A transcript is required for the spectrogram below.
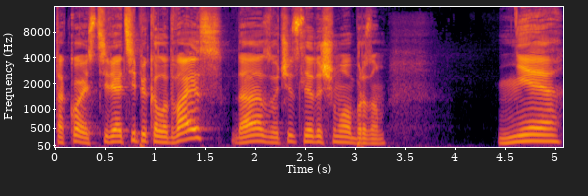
такой stereotypical advice, да, звучит следующим образом. Не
